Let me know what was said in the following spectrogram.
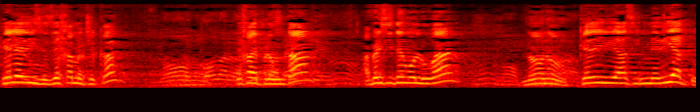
¿Qué le dices? Déjame checar. Deja de preguntar. A ver si tengo lugar. No, no. ¿Qué dirías? Inmediato.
